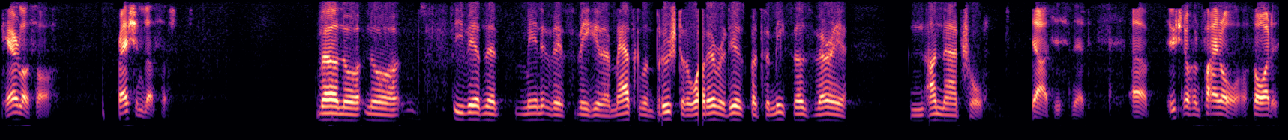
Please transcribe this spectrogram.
carelesser, freshenlesser. Wel no no weet net meen with wegen a masculine brust or whatever it is, but to me that's very unnatural. Ja, het is net. Uh, nog een final thought. Is,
